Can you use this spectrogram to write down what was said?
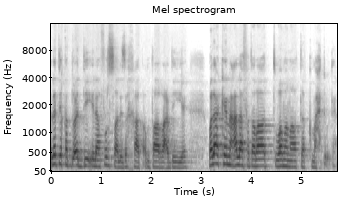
التي قد تؤدي إلى فرصة لزخات أمطار رعدية. ولكن على فترات ومناطق محدودة.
